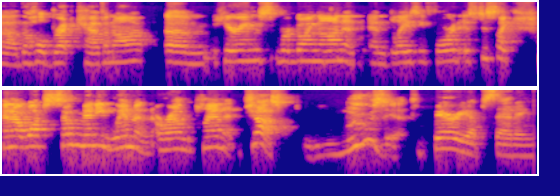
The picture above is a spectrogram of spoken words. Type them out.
uh, the whole Brett Kavanaugh um, hearings were going on and, and Blasey Ford. It's just like, and I watched so many women around the planet just lose it. Very upsetting.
